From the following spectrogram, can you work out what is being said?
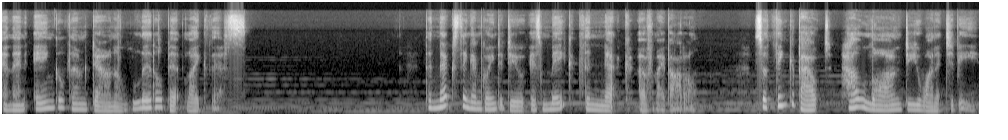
And then angle them down a little bit like this. The next thing I'm going to do is make the neck of my bottle. So think about how long do you want it to be?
